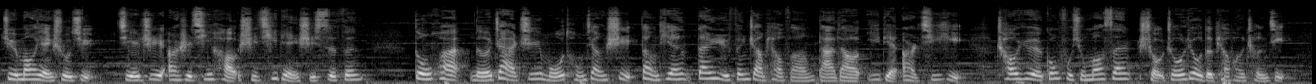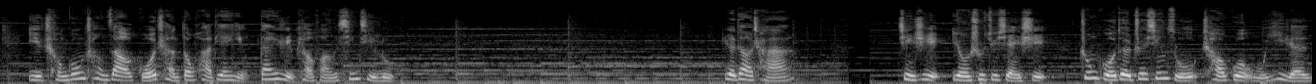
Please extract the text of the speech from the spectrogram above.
据猫眼数据，截至二十七号十七点十四分，动画《哪吒之魔童降世》当天单日分账票房达到一点二七亿，超越《功夫熊猫三》首周六的票房成绩，已成功创造国产动画电影单日票房新纪录。热调查：近日有数据显示。中国的追星族超过五亿人，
